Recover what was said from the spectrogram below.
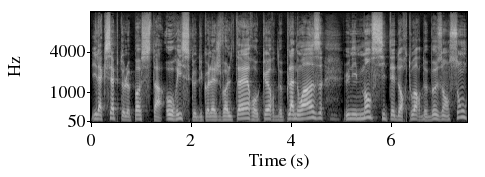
il accepte le poste à haut risque du Collège Voltaire au cœur de Planoise, une immense cité dortoir de Besançon,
